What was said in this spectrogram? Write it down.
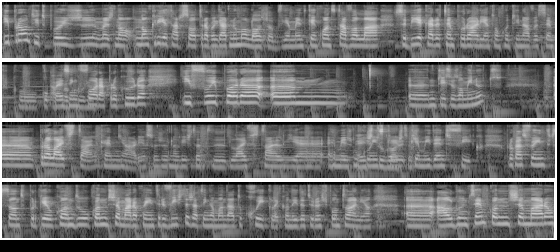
e pronto, e depois, eh, mas não, não queria estar só a trabalhar numa loja, obviamente, que enquanto estava lá sabia que era temporária, então continuava sempre com, com o À pezinho procura. fora à procura. E fui para um, uh, Notícias ao Minuto. Uh, para lifestyle, que é a minha área, sou jornalista de, de lifestyle e é, é mesmo É com isso que, que eu me identifico. Por acaso foi interessante porque eu, quando, quando me chamaram para a entrevista, já tinha mandado o currículo, a candidatura espontânea ah, há algum tempo. Quando me chamaram,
